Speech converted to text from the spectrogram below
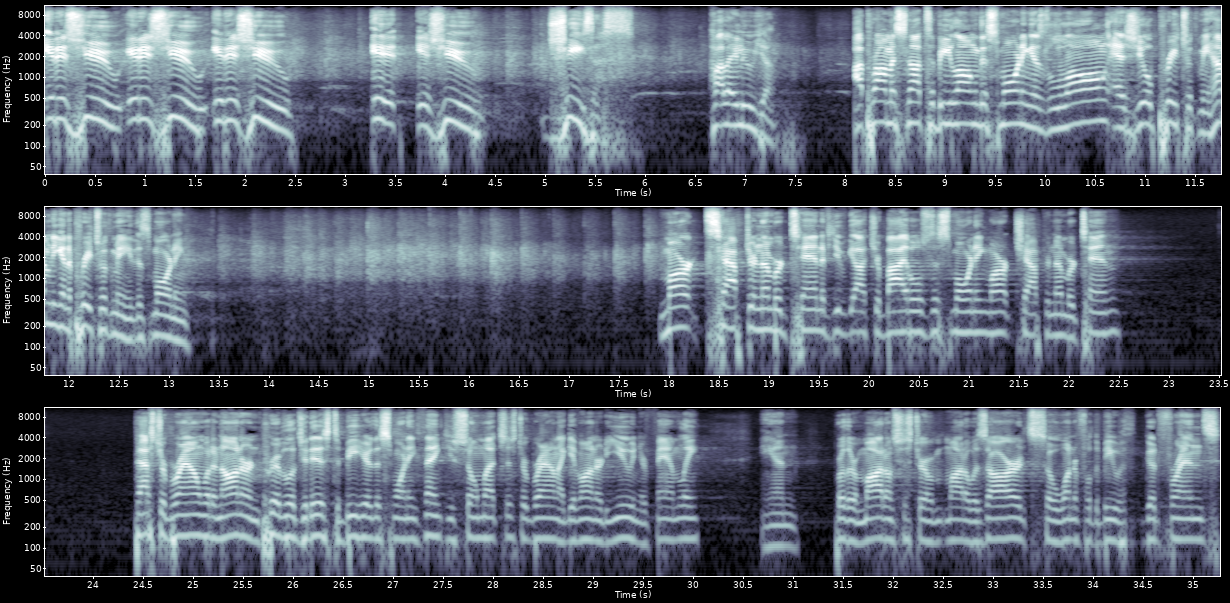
It is you. It is you. It is you. It is you, Jesus. Hallelujah. I promise not to be long this morning as long as you'll preach with me. How many going to preach with me this morning? Mark chapter number 10, if you've got your Bibles this morning, Mark chapter number 10. Pastor Brown, what an honor and privilege it is to be here this morning. Thank you so much, Sister Brown. I give honor to you and your family. And Brother Amato and Sister Amato Azar, it's so wonderful to be with good friends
